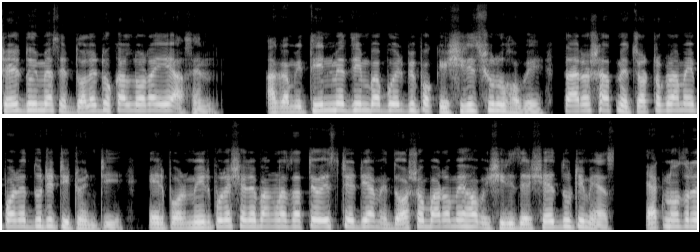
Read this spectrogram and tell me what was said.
শেষ দুই ম্যাচের দলে ঢোকার লড়াইয়ে আছেন। আগামী তিন মে জিম্বাবুয়ের বিপক্ষে সিরিজ শুরু হবে। চার ও সাত মে চট্টগ্রামে পরের দুটি টি টোয়েন্টি এরপর মিরপুরে শেরে বাংলা জাতীয় স্টেডিয়ামে দশ ও বারো মে হবে সিরিজের শেষ দুটি ম্যাচ। এক নজরে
